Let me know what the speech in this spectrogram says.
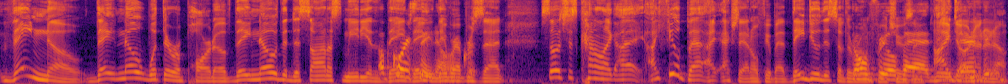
they know, they know what they're a part of. They know the dishonest media that they they, they they, represent. So it's just kind of like I, I feel bad. I, actually, I don't feel bad. They do this of their Don't own free choosing. bad, dude. I don't. They're no, no, no.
